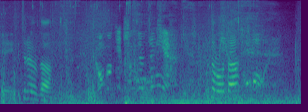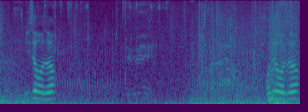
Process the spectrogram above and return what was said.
오케이 트레 온다. 건강기 충전 중이야 부터 먹었다. 미서 오죠? 오늘 오죠?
